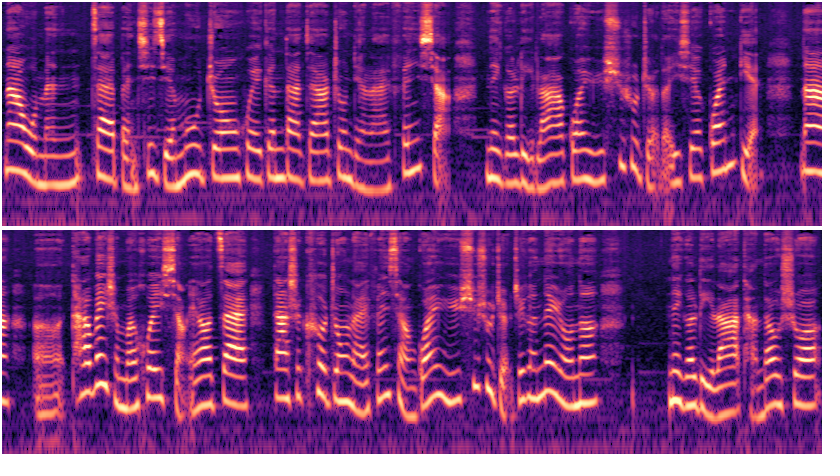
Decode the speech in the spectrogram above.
那我们在本期节目中会跟大家重点来分享那个里拉关于叙述者的一些观点。那呃，他为什么会想要在大师课中来分享关于叙述者这个内容呢？那个里拉谈到说，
